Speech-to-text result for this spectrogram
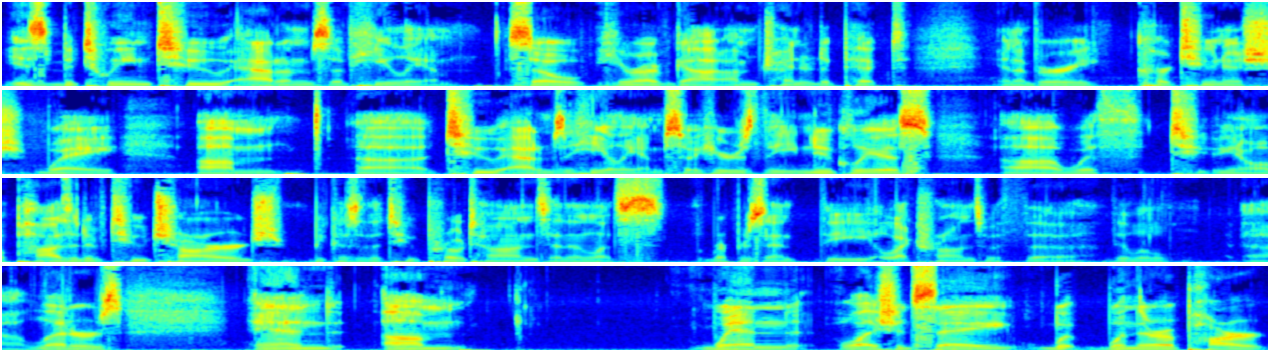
is between two atoms of helium. So here I've got, I'm trying to depict in a very cartoonish way um, two atoms of helium. So here's the nucleus uh, with two, you know a positive two charge because of the two protons, and then let's represent the electrons with the the little uh, letters. And um, when, well, I should say, when they're apart,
